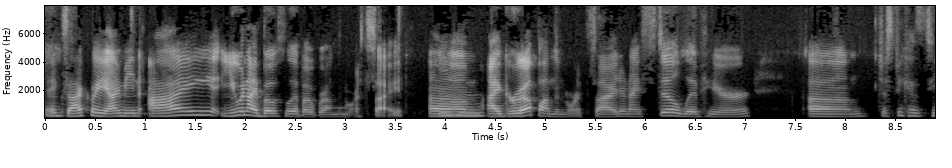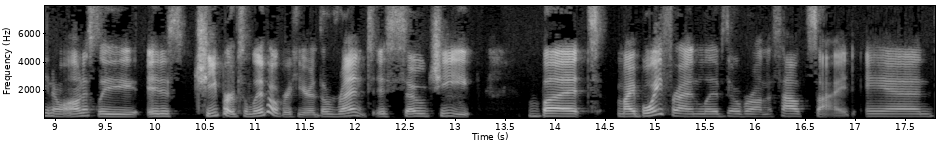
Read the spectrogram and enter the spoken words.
exactly. I mean, I, you and I both live over on the north side. Um, mm-hmm. I grew up on the north side and I still live here. Um, just because, you know, honestly, it is cheaper to live over here. The rent is so cheap but my boyfriend lives over on the south side and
